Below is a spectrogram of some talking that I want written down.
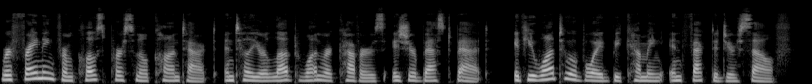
Refraining from close personal contact until your loved one recovers is your best bet, if you want to avoid becoming infected yourself.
